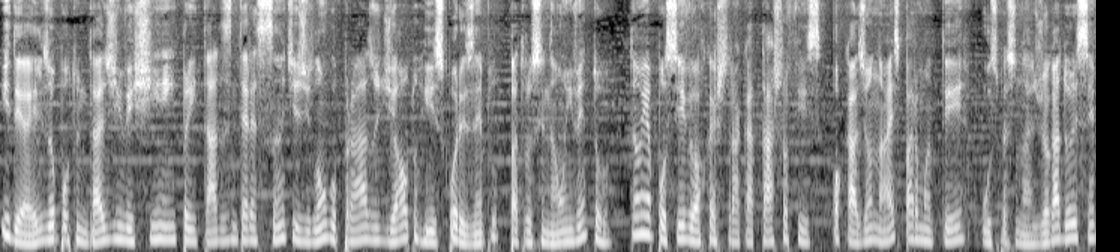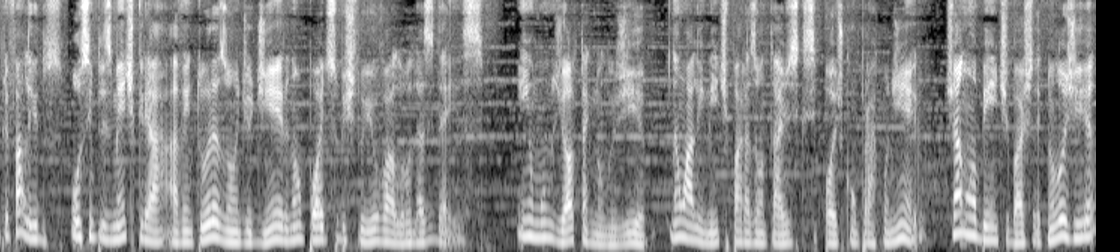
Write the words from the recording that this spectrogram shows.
E dê a eles oportunidades de investir em empreitadas interessantes de longo prazo de alto risco, por exemplo, patrocinar um inventor. Também é possível orquestrar catástrofes ocasionais para manter os personagens jogadores sempre falidos, ou simplesmente criar aventuras onde o dinheiro não pode substituir o valor das ideias. Em um mundo de alta tecnologia, não há limite para as vantagens que se pode comprar com dinheiro. Já num ambiente de baixa tecnologia,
